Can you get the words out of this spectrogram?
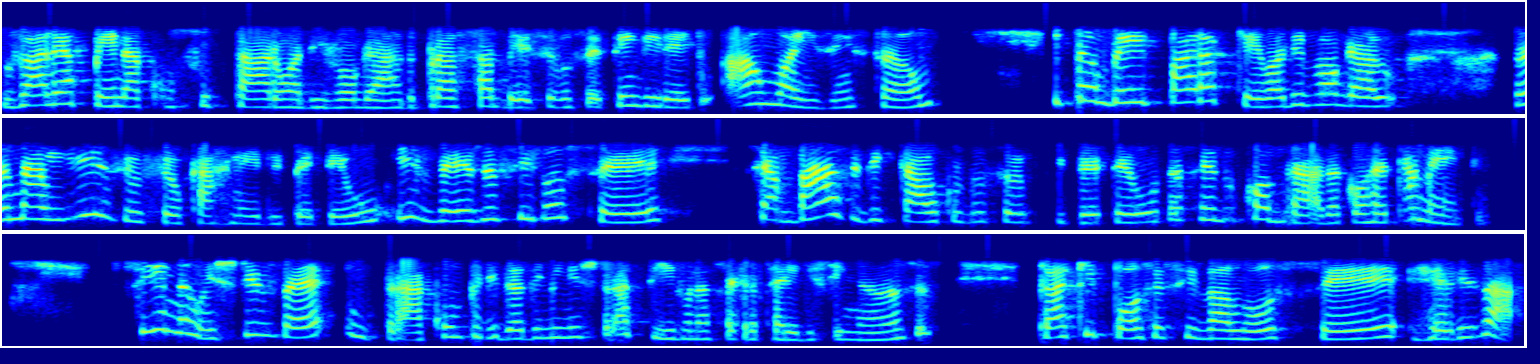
Vale a pena consultar um advogado para saber se você tem direito a uma isenção e também para que o advogado analise o seu carnê de IPTU e veja se você, se a base de cálculo do seu IPTU está sendo cobrada corretamente. Se não estiver, entrar com pedido administrativo na Secretaria de Finanças para que possa esse valor ser revisado.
